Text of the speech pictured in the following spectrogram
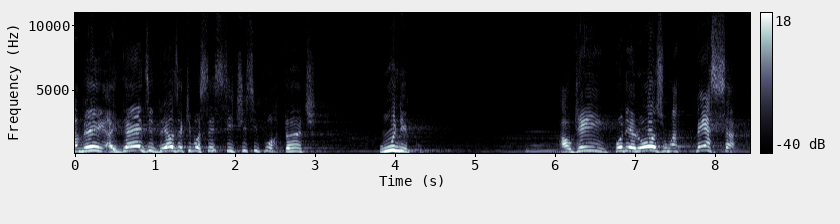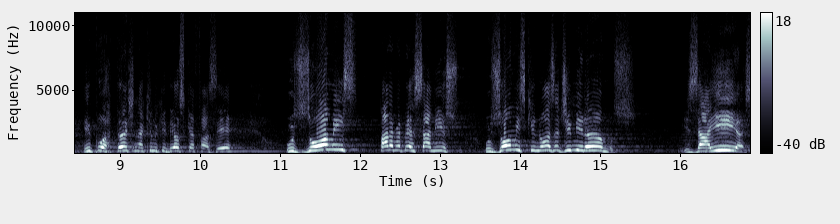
Amém? A ideia de Deus é que você se sentisse importante, único, alguém poderoso, uma peça importante naquilo que Deus quer fazer. Os homens, para para pensar nisso, os homens que nós admiramos, Isaías,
